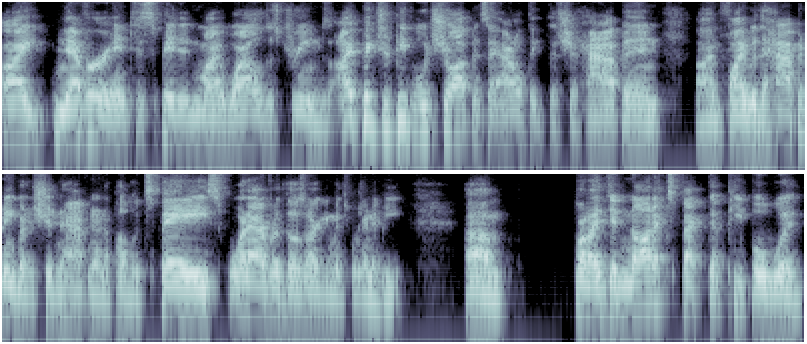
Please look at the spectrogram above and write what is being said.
I never anticipated in my wildest dreams. I pictured people would show up and say, I don't think this should happen. I'm fine with it happening, but it shouldn't happen in a public space, whatever those arguments were going to be. Um, but I did not expect that people would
